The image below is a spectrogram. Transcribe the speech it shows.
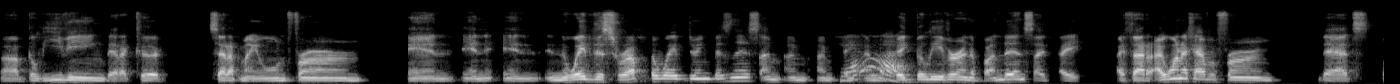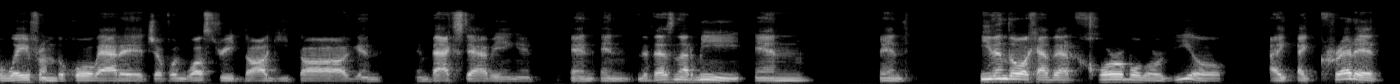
uh, believing that I could set up my own firm and and and in the way disrupt the way of doing business. I'm I'm I'm, yeah. I'm a big believer in abundance. I I, I thought I want to have a firm that's away from the whole adage of when Wall Street dog eat dog and and backstabbing and and and that's not me and and even though I had that horrible ordeal, I, I credit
